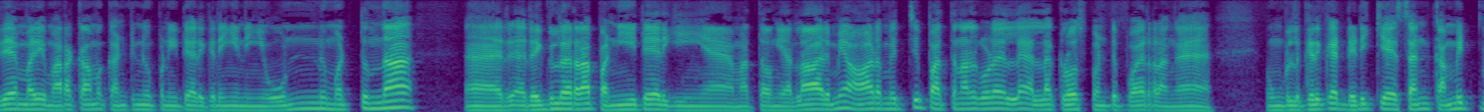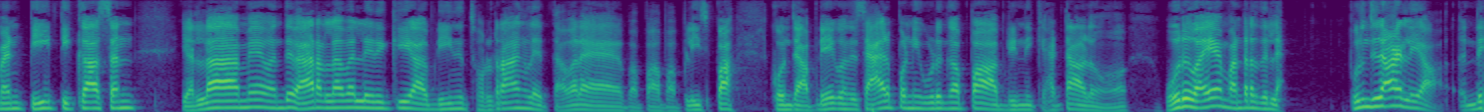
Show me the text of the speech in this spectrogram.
இதே மாதிரி மறக்காம கண்டினியூ பண்ணிட்டே இருக்கிறீங்க. நீங்க ஒன்று மட்டும்தான் ரெகுலராக பண்ணிக்கிட்டே இருக்கீங்க. மற்றவங்க எல்லாருமே ஆரம்பித்து பத்து நாள் கூட இல்லை எல்லாம் க்ளோஸ் பண்ணிட்டு போயிடுறாங்க. உங்களுக்கு இருக்க டெடிகேஷன் கமிட்மெண்ட் டி டிகாசன் எல்லாமே வந்து வேற லெவல் இருக்கு அப்படின்னு சொல்றாங்களே தவிர பாப்பா ப்ளீஸ்ப்பா கொஞ்சம் அப்படியே கொஞ்சம் ஷேர் பண்ணி விடுங்கப்பா அப்படின்னு கேட்டாலும் ஒரு வயம் பண்ணுறதில்ல புரிஞ்சுதா இல்லையா? இந்த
